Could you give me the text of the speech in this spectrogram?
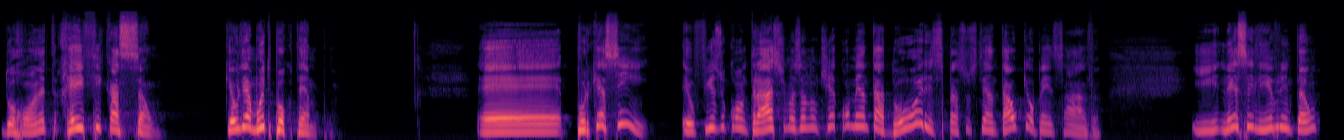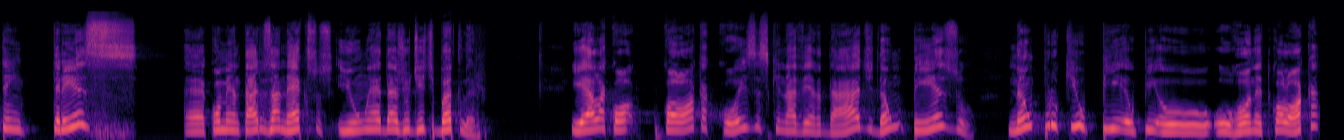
do Ronet, Reificação, que eu li há muito pouco tempo. É, porque assim, eu fiz o contraste, mas eu não tinha comentadores para sustentar o que eu pensava. E nesse livro, então, tem três é, comentários anexos, e um é da Judith Butler. E ela co coloca coisas que, na verdade, dão um peso, não para o que o, o, o, Ronet coloca,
